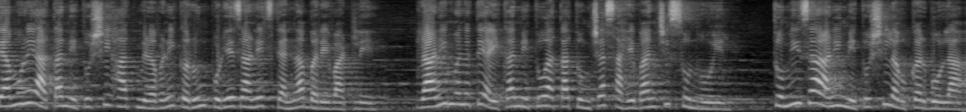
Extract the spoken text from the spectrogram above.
त्यामुळे आता नीतूशी हात मिळवणी करून पुढे जाणेच त्यांना बरे वाटले. राणी म्हणते ऐका नीतू आता तुमच्या साहेबांची सून होईल. तुम्ही जा आणि नीतूशी लवकर बोला.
